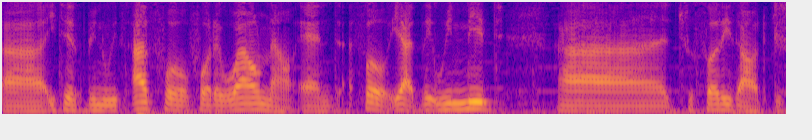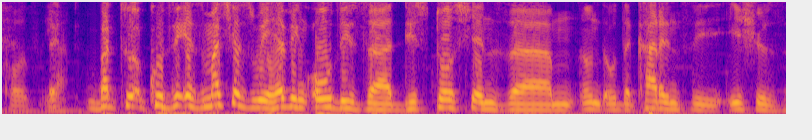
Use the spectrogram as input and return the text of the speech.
Uh, it has been with us for, for a while now, and so yeah, the, we need uh, to sort it out because yeah. But uh, Kudzi as much as we're having all these uh, distortions um, on the, the currency issues,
